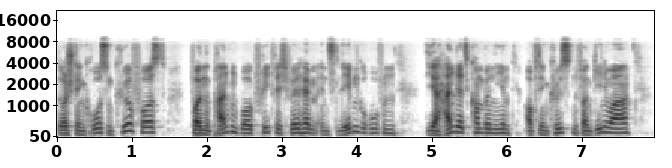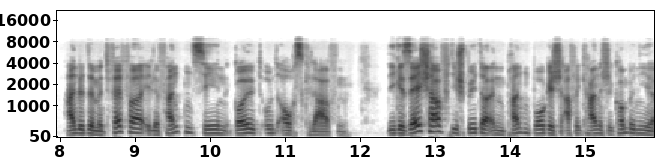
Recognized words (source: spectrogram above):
durch den großen Kurfürst von Brandenburg Friedrich Wilhelm ins Leben gerufen. Die Handelskompanie auf den Küsten von Genua handelte mit Pfeffer, Elefantenzehen, Gold und auch Sklaven. Die Gesellschaft, die später in Brandenburgisch-Afrikanische Kompanie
